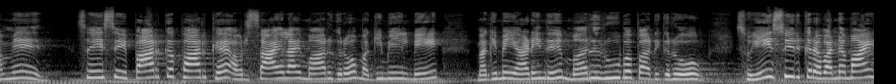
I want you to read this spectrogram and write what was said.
அமேன் ஸோ இயேசுவை பார்க்க பார்க்க அவர் சாயலாய் மாறுகிறோம். மகிமையில் மே மகிமை அடைந்து மறுரூபப்படுகிறோம் ஸோ இயேசு இருக்கிற வண்ணமாய்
